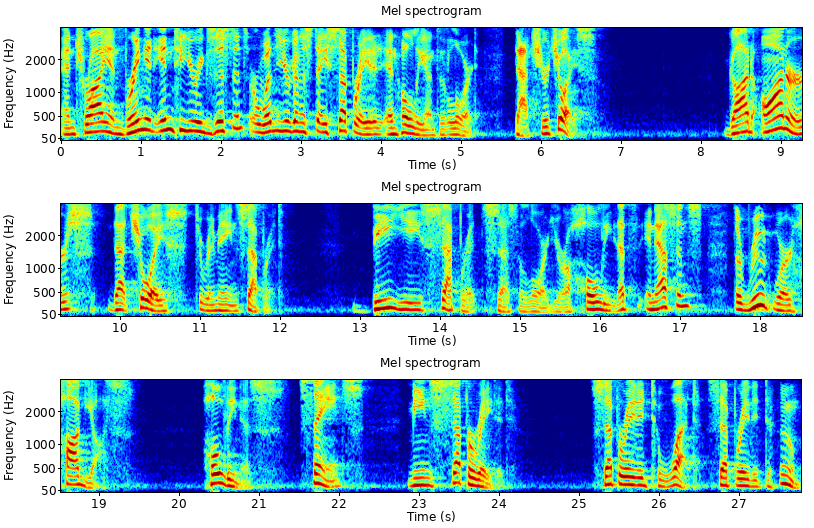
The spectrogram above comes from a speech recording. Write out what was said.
and try and bring it into your existence or whether you're going to stay separated and holy unto the Lord. That's your choice. God honors that choice to remain separate. Be ye separate, says the Lord. You're a holy. That's, in essence, the root word hagios. Holiness, saints, means separated. Separated to what? Separated to whom?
